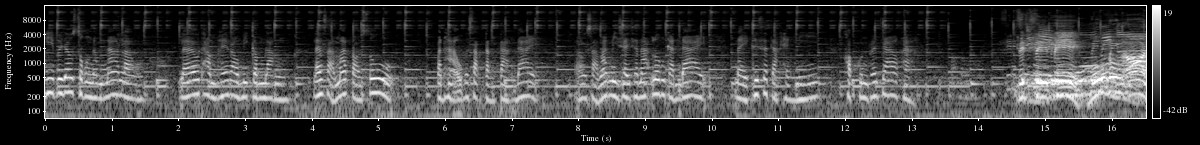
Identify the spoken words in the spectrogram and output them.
ที่พระเจ้าทรงนำหน้าเรา แล้วทำให้เรามีกำลัง และสามารถต่อสู้ปัญหาอุปสรรคต่างๆได้ เราสามารถมีชัยชนะร่วมกันได้ในคริสตจักรแห่งนี้ ขอบคุณพระเจ้าค่ะ 14 ปี moving on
